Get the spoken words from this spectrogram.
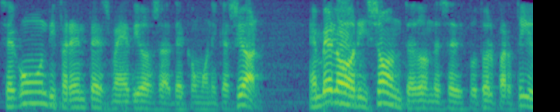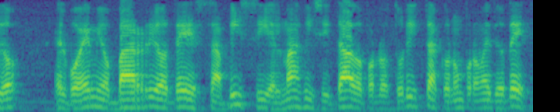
según diferentes medios de comunicación. En Belo Horizonte, donde se disputó el partido, el bohemio barrio de Savisi, el más visitado por los turistas con un promedio de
